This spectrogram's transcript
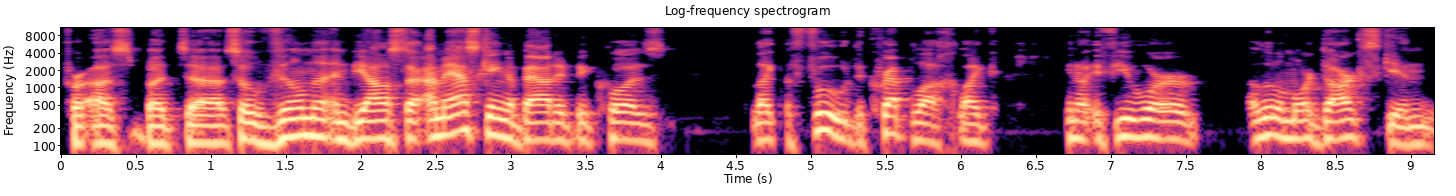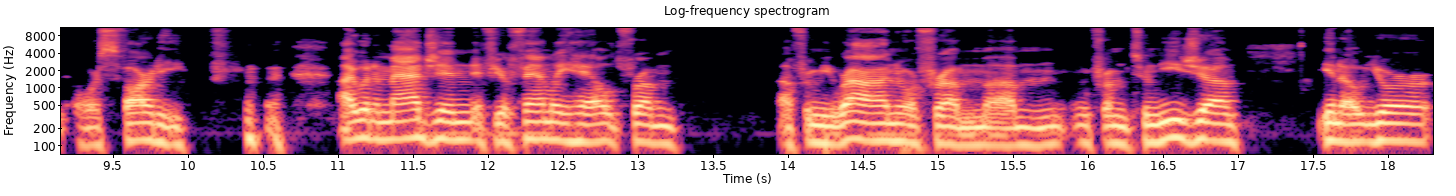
for us. But uh, so Vilna and Bialystok, I'm asking about it because, like the food, the kreplach, like, you know, if you were a little more dark skinned or Sephardi, I would imagine if your family hailed from uh, from Iran or from um, from Tunisia, you know, your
